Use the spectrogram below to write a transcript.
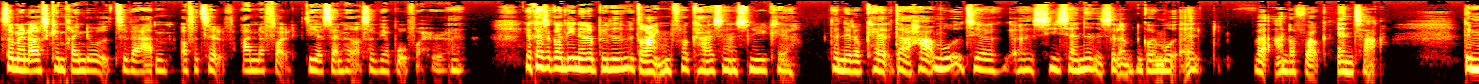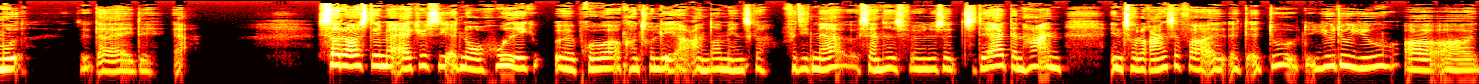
så man også kan bringe det ud til verden og fortælle andre folk de her sandheder, som vi har brug for at høre. Ja. Jeg kan så godt lide netop billedet med drengen fra kejserens nye klæder, der netop kan, der har mod til at, at sige sandheden, selvom den går imod alt, hvad andre folk antager. Det mod, der er i det, ja. Så er der også det med accuracy, at den overhovedet ikke øh, prøver at kontrollere andre mennesker, fordi den er sandhedsførende. Så, så det er, at den har en, en tolerance for, at, at, at du, you do you, og, og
